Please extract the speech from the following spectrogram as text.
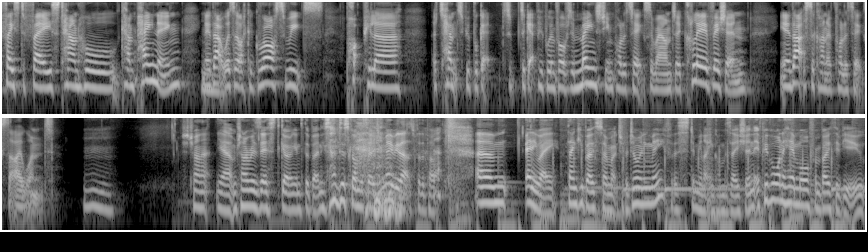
face to face, town hall campaigning. You know, that was like a grassroots, popular attempt to people get to, to get people involved in mainstream politics around a clear vision. You know, that's the kind of politics that I want. Just trying to, yeah, I'm trying to resist going into the Bernie Sanders conversation. Maybe that's for the pub. Um, anyway, thank you both so much for joining me for this stimulating conversation. If people want to hear more from both of you,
